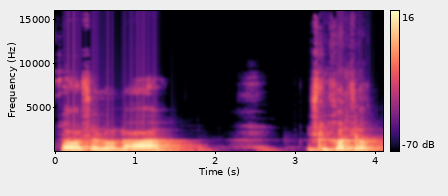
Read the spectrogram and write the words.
Cała zielona. Jeśli chodzi o...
